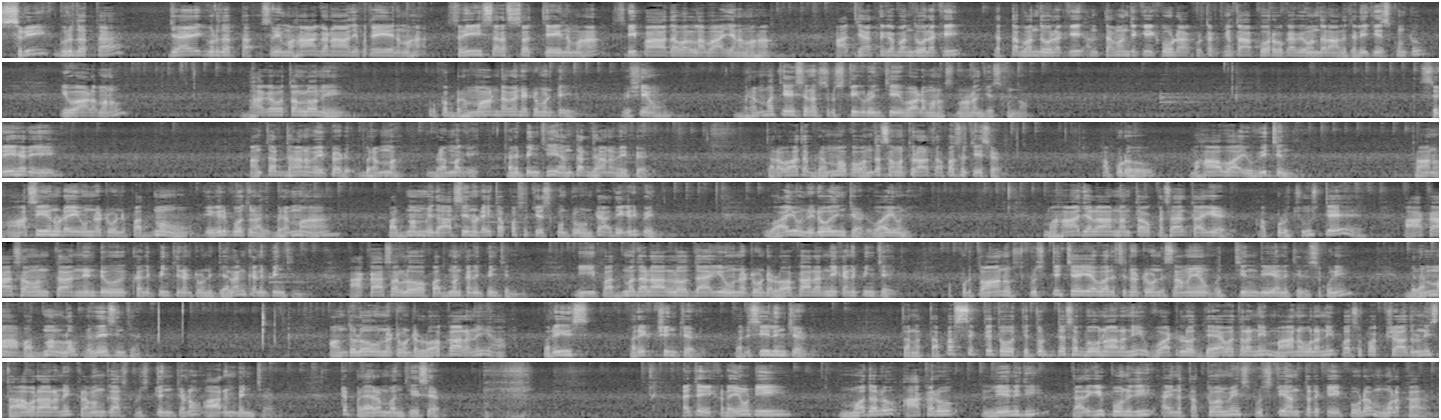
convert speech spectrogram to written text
శ్రీ గురుదత్త జై గురుదత్త. శ్రీ మహాగణాధిపతయే నమ. శ్రీ సరస్వత్యై నమ. శ్రీపాదవల్లభాయ నమ. ఆధ్యాత్మిక బంధువులకి దత్త బంధువులకి అంతమందికి కూడా కృతజ్ఞతాపూర్వక అభివందనాలు తెలియజేసుకుంటూ ఇవాళ మనం భాగవతంలోని ఒక బ్రహ్మాండమైనటువంటి విషయం బ్రహ్మ చేసిన సృష్టి గురించి ఇవాళ మనం స్మరణం చేసుకుందాం. శ్రీహరి అంతర్ధానం అయిపోయాడు. బ్రహ్మ బ్రహ్మకి కనిపించి అంతర్ధానం అయిపోయాడు. తర్వాత బ్రహ్మ ఒక వంద సంవత్సరాలు తపస్సు చేశాడు. అప్పుడు మహావాయువు వీచింది. తాను ఆసీనుడై ఉన్నటువంటి పద్మం ఎగిరిపోతున్నది. బ్రహ్మ పద్మం మీద ఆసీనుడై తపస్సు చేసుకుంటూ ఉంటే అది ఎగిరిపోయింది. వాయువు నిరోధించాడు వాయువుని. మహాజలాన్నంతా ఒక్కసారి తాగాడు. అప్పుడు చూస్తే ఆకాశమంతా నిండి కనిపించినటువంటి జలం కనిపించింది. ఆకాశంలో పద్మం కనిపించింది. ఈ పద్మదళాల్లో దాగి ఉన్నటువంటి లోకాలన్నీ కనిపించాయి. అప్పుడు తాను సృష్టి చేయవలసినటువంటి సమయం వచ్చింది అని తెలుసుకుని బ్రహ్మ ఆ పద్మంలో ప్రవేశించాడు. అందులో ఉన్నటువంటి లోకాలని పరీ పరీక్షించాడు పరిశీలించాడు. తన తపశ్శక్తితో చతుర్దశ భువనాలని వాటిలో దేవతలని మానవులని పశుపక్షాదులని స్థావరాలని క్రమంగా సృష్టించడం ఆరంభించాడు. అంటే ప్రారంభం చేశాడు. అయితే ఇక్కడ ఏమిటి? మొదలు ఆఖరు లేనిది తరిగిపోనిది అయిన తత్వమే సృష్టి అంతటికీ కూడా మూల కారణం.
